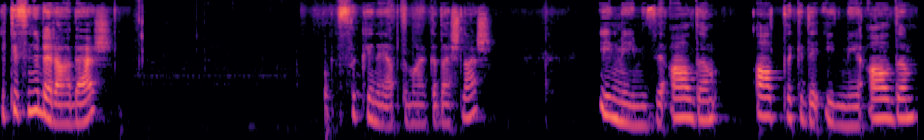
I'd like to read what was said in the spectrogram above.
İkisini beraber sık iğne yaptım arkadaşlar. ilmeğimizi aldım. Alttaki de ilmeği aldım.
